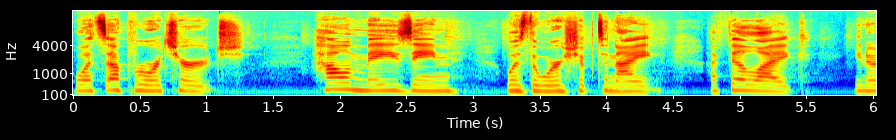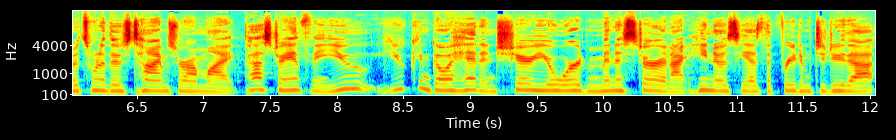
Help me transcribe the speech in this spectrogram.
What's up, Roar Church? How amazing was the worship tonight? I feel like you know it's one of those times where I'm like, Pastor Anthony, you you can go ahead and share your word, and minister, and I, he knows he has the freedom to do that.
